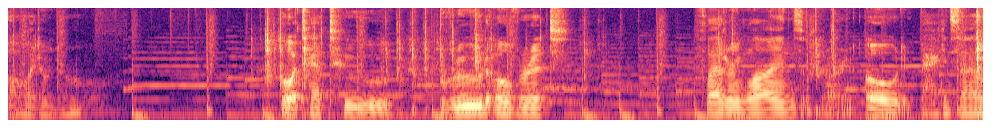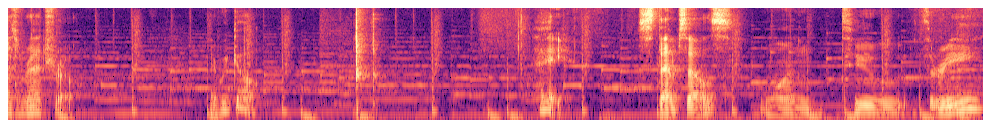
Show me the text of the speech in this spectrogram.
Oh, I don't know. Oh, a tattoo. Brood over it. Flattering lines are an ode. Back in styles retro. There we go. Hey, stem cells. One, two, three.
